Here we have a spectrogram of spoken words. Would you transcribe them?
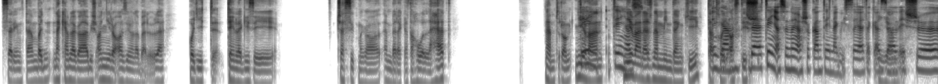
szerintem, vagy nekem legalábbis annyira az jön le belőle, hogy itt tényleg izé csesszük meg az embereket, ahol lehet. Nem tudom, nyilván, tény, tény nyilván az, ez nem mindenki, tehát igen, hogy azt is... De tény az, hogy nagyon sokan tényleg visszaéltek ezzel, Igen. és ö,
